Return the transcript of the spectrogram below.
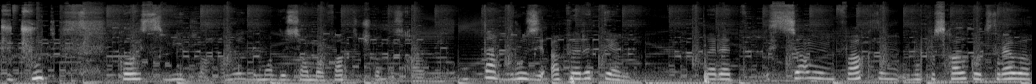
чуть-чуть якогось світла. А ми йдемо до сьомого факту, що пасхалки. Так, друзі, а перед тим, перед сьомим фактом в пасхалку треба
